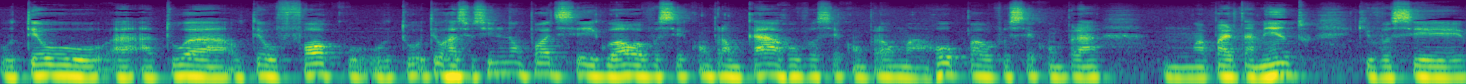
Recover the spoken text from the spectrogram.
o teu, a, a, tua, o teu foco, o, tu, o teu raciocínio não pode ser igual a você comprar um carro, ou você comprar uma roupa, ou você comprar um apartamento, que você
